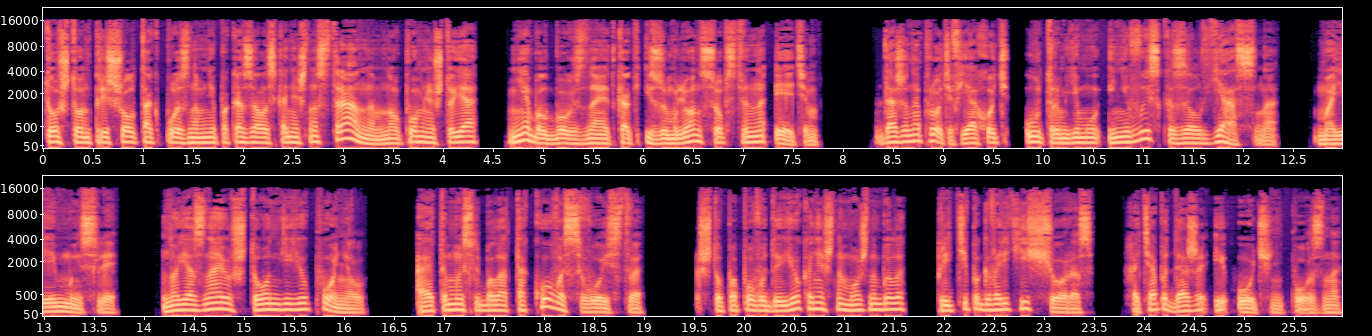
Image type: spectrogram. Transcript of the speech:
То, что он пришел так поздно, мне показалось, конечно, странным, но помню, что я не был, бог знает, как изумлен, собственно, этим. Даже напротив, я хоть утром ему и не высказал ясно моей мысли, но я знаю, что он ее понял, а эта мысль была такого свойства, что по поводу ее, конечно, можно было прийти поговорить еще раз, хотя бы даже и очень поздно.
